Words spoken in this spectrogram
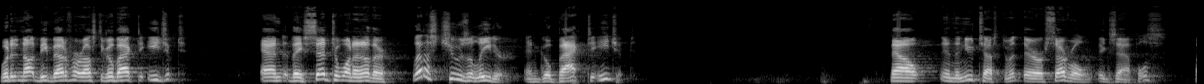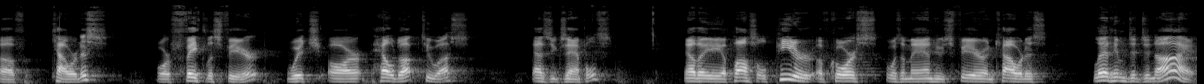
Would it not be better for us to go back to Egypt? And they said to one another, Let us choose a leader and go back to Egypt. Now, in the New Testament, there are several examples of cowardice or faithless fear, which are held up to us as examples. Now, the Apostle Peter, of course, was a man whose fear and cowardice led him to deny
